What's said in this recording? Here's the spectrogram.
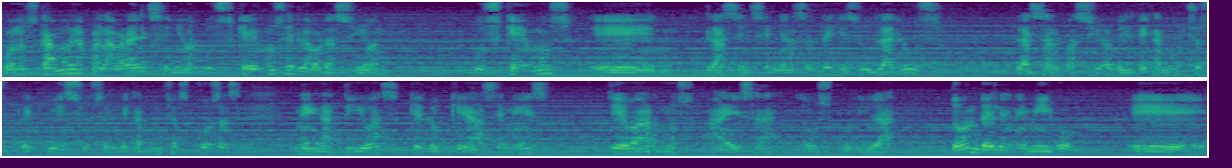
Conozcamos la palabra del Señor, busquemos en la oración busquemos en las enseñanzas de Jesús la luz, la salvación, el dejar muchos prejuicios, el dejar muchas cosas negativas que lo que hacen es llevarnos a esa oscuridad, donde el enemigo eh,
